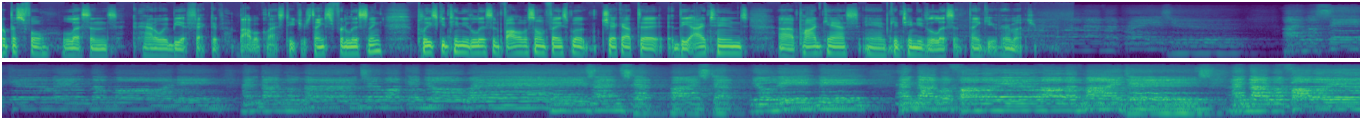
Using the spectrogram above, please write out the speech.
purposeful lessons and how do we be effective Bible class teachers. Thanks for listening. Please continue to listen. Follow us on Facebook. Check out the the iTunes uh, podcast and continue to listen. Thank you very much. Step by step, you'll lead me, and I will follow you all of my days. And I will follow you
